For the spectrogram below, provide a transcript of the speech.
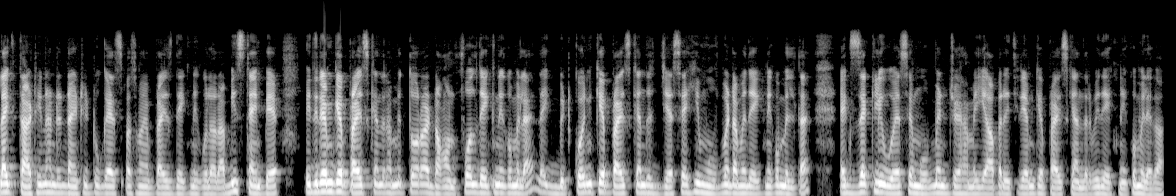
like thirteen hundred ninety two के आसपास हमें प्राइस देखने को मिला अभी इस टाइम पे इथेरियम के प्राइस के अंदर हमें थोड़ा डाउनफॉल देखने को मिला है लाइक बिटकॉइन के प्राइस के अंदर जैसे ही मूवमेंट हमें देखने को मिलता है एक्जैक्टली वैसे मूवमेंट जो है हमें यहाँ पर इथेरियम के प्राइस के अंदर भी देखने को मिलेगा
